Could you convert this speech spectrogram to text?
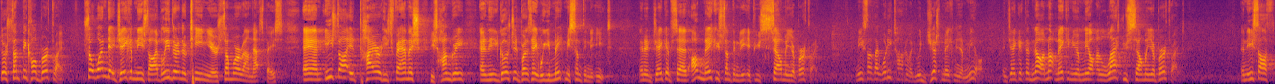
There's something called birthright. So one day, Jacob and Esau, I believe they're in their teen years, somewhere around that space, and Esau is tired, he's famished, he's hungry, and he goes to his brother and says, Hey, will you make me something to eat? And Jacob says, I'll make you something to eat if you sell me your birthright. And Esau's like, What are you talking about? You would just make me a meal. And Jacob said, No, I'm not making you a meal unless you sell me your birthright. And Esau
